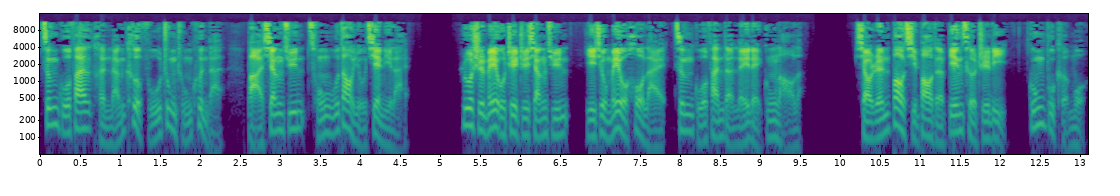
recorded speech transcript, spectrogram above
曾国藩很难克服重重困难，把湘军从无到有建立来。若是没有这支湘军，也就没有后来曾国藩的累累功劳了。小人抱起抱的鞭策之力，功不可没。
